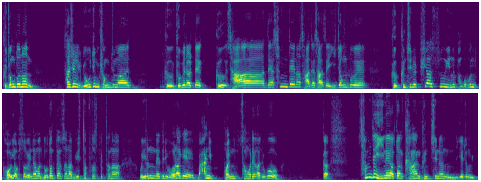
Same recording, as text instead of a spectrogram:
그 정도는 사실 요즘 경주마 그 교배를 할 때 그 4대 3대나 4대 4대 이 정도의 그 근친을 피할 수 있는 방법은 거의 없어. 왜냐하면 노던 댄서나 미스터 프로스펙터나 뭐 이런 애들이 워낙에 많이 번성을 해가지고 그러니까 3대 이내의 어떤 강한 근친은 이게 좀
